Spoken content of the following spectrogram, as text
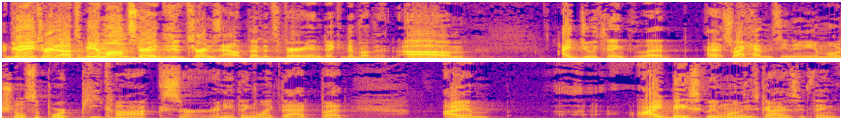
he turned out to be a monster. It, it turns out that it's very indicative of it. Um, I do think that. Uh, So I haven't seen any emotional support peacocks or anything like that, but I am. I basically am one of these guys who think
